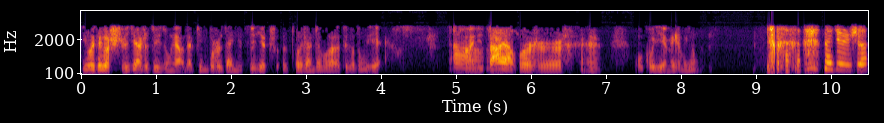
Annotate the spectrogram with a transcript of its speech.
因为这个时间是最重要的，并不是在你自己做做点这么这个东西，啊，你扎呀，或者是，我估计也没什么用。那就是说，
